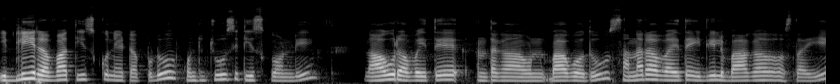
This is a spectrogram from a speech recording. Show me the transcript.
ఇడ్లీ రవ్వ తీసుకునేటప్పుడు కొంచెం చూసి తీసుకోండి. లావు రవ్వ అయితే అంతగా బాగోదు. సన్న రవ్వ అయితే ఇడ్లీలు బాగా వస్తాయి.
